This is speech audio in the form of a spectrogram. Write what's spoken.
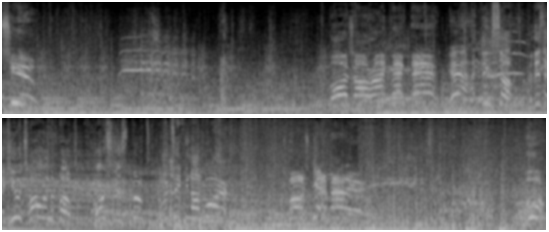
It's you! Boys all right back there? Yeah, I think so. But there's a huge hole in the boat. Horses are spooked, and we're taking on water. Come on, get him out of here! Oh,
